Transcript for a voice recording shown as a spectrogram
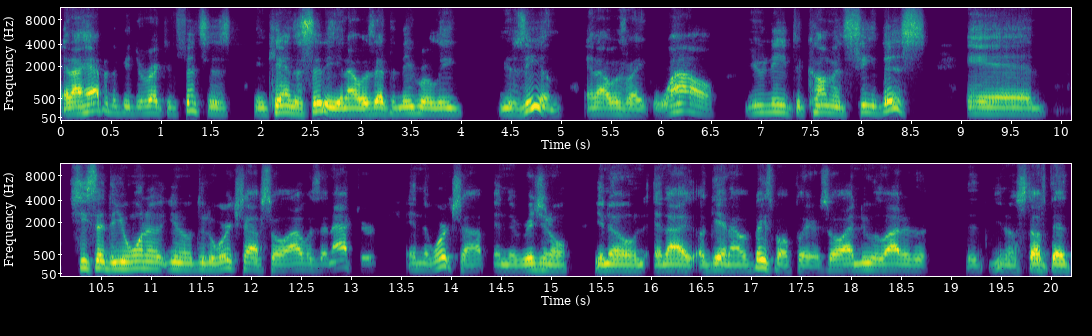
And I happened to be directing fences in Kansas City, and I was at the Negro League Museum. And I was like, wow, you need to come and see this. And she said, Do you want to, you know, do the workshop? So I was an actor in the workshop in the original, you know, and I again I was a baseball player. So I knew a lot of the, the you know, stuff that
